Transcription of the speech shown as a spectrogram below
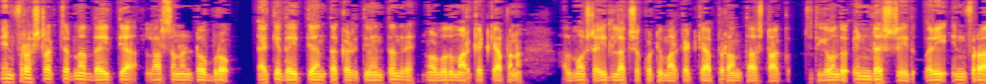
ಇನ್ಫ್ರಾಸ್ಟ್ರಕ್ಚರ್ನ ದೈತ್ಯ ಲಾರ್ಸನ್ ಅಂಡ್ ಟೊಬ್ರೋ ಯಾಕೆ ದೈತ್ಯ ಅಂತ ಕರಿತೀವಿ ಅಂತಂದ್ರೆ ನೋಡಬಹುದು ಮಾರ್ಕೆಟ್ ಕ್ಯಾಪ್ ಅನ್ನ ಆಲ್ಮೋಸ್ಟ್ ಐದು ಲಕ್ಷ ಕೋಟಿ ಮಾರ್ಕೆಟ್ ಕ್ಯಾಪ್ ಇರುವಂತಹ ಸ್ಟಾಕ್ ಜೊತೆಗೆ ಒಂದು ಇಂಡಸ್ಟ್ರಿ ಇದು. ಬರೀ ಇನ್ಫ್ರಾ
